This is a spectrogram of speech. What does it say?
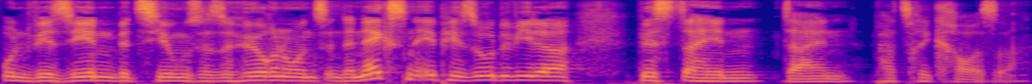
und wir sehen beziehungsweise hören uns in der nächsten Episode wieder. Bis dahin, dein Patrick Krauser.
